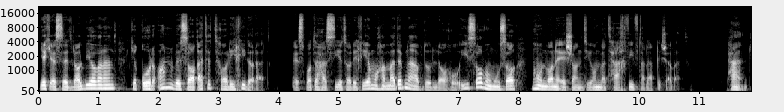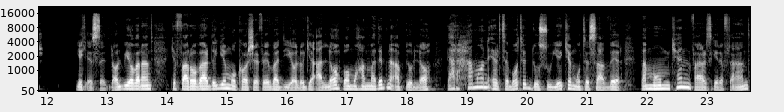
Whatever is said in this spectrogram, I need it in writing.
یک استدلال بیاورند که قرآن وساقت تاریخی دارد. اثبات هستی تاریخی محمد ابن عبدالله و عیسی و موسی به عنوان اشانتیون و تخفیف تلقی شود. 5. یک استدلال بیاورند که فراورده مکاشفه و دیالوگ الله با محمد ابن عبدالله در همان ارتباط دو سویه که متصور و ممکن فرض گرفتند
